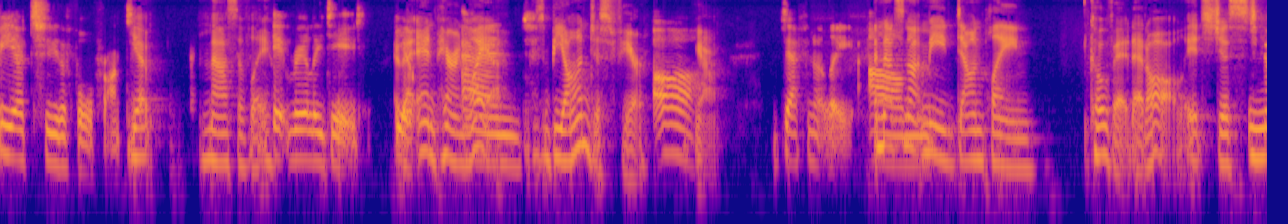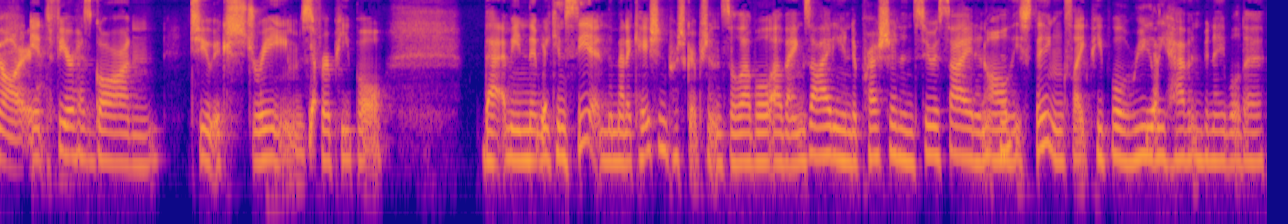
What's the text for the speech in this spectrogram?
fear to the forefront. Yep, massively. It really did. Yep. And paranoia and, is beyond just fear. Oh, yeah, definitely. And um, that's not um, me downplaying COVID at all. It's just no. It fear has gone to extremes yep. for people. That I mean that yes. we can see it in the medication prescriptions, the level of anxiety and depression and suicide and mm-hmm. all these things. Like people really yep. haven't been able to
